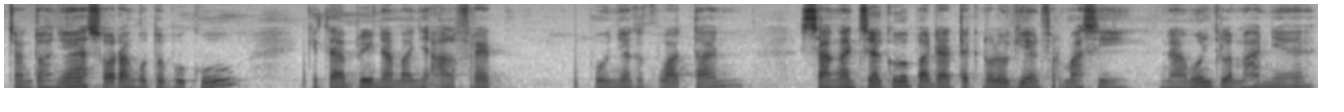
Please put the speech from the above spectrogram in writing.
Contohnya seorang kutu buku, kita beri namanya Alfred. Punya kekuatan, sangat jago pada teknologi informasi. Namun kelemahannya,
